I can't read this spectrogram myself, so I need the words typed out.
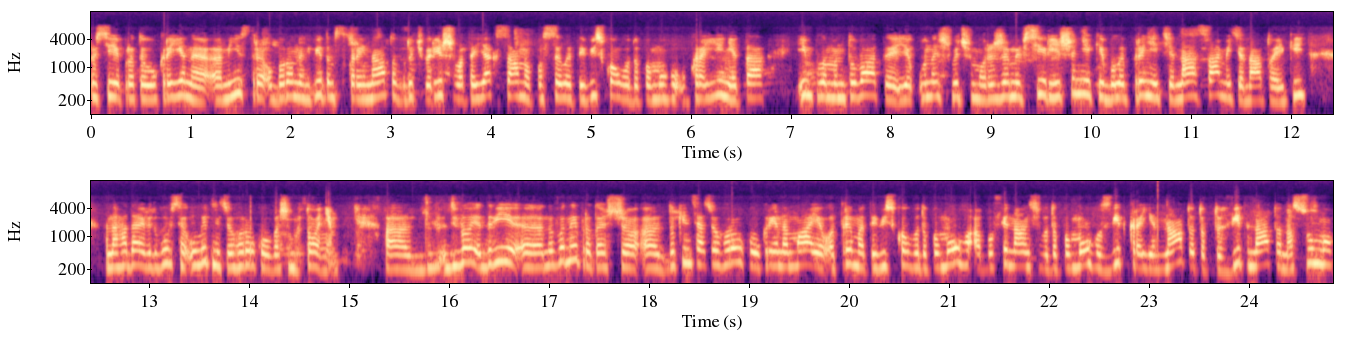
Росії проти України Е, міністри оборонних відомств країн НАТО будуть вирішувати, як саме посилити військову допомогу Україні та імплементувати як у найшвидшому режимі всі рішення, які були прийняті на саміті НАТО, який нагадаю відбувся у липні цього року у Вашингтоні. Е, Дві, е, новини про те, що до кінця цього року Україна має отримати військову допомогу або фінансову допомогу від країн НАТО, тобто від НАТО на суму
